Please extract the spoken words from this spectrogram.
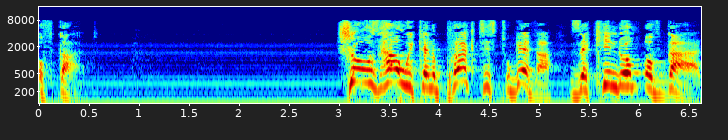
of God. Shows how we can practice together the kingdom of God.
